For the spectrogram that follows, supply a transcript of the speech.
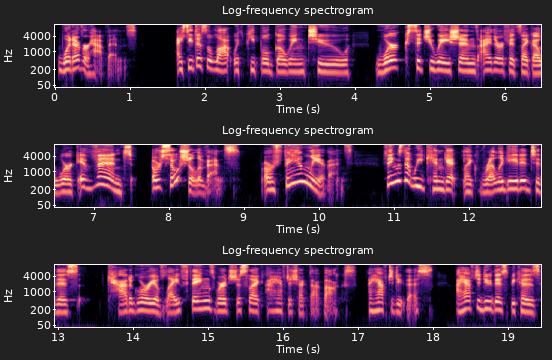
whatever happens? I see this a lot with people going to work situations, either if it's like a work event or social events or family events, things that we can get like relegated to this category of life things where it's just like, I have to check that box. I have to do this. I have to do this because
